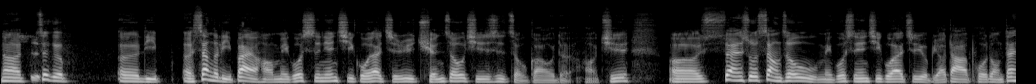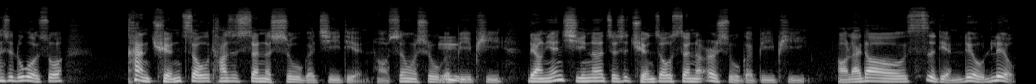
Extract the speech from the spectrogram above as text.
那这个呃礼呃上个礼拜哈，美国十年期国债值率全周其实是走高的，好，其实呃虽然说上周五美国十年期国债殖有比较大的波动，但是如果说看全周，它是升了十五个基点，好，升了十五个 BP，两年期呢则是全周升了二十五个 BP。好，来到四点六六，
